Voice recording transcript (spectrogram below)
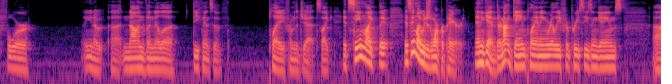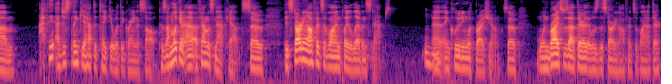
for, you know, uh, non-vanilla defensive play from the Jets. Like it seemed like they, it seemed like we just weren't prepared. And again, they're not game planning really for preseason games. Um, I think I just think you have to take it with a grain of salt because I'm looking. I found the snap counts. So the starting offensive line played 11 snaps, uh, including with Bryce Young. So when Bryce was out there, it was the starting offensive line out there.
